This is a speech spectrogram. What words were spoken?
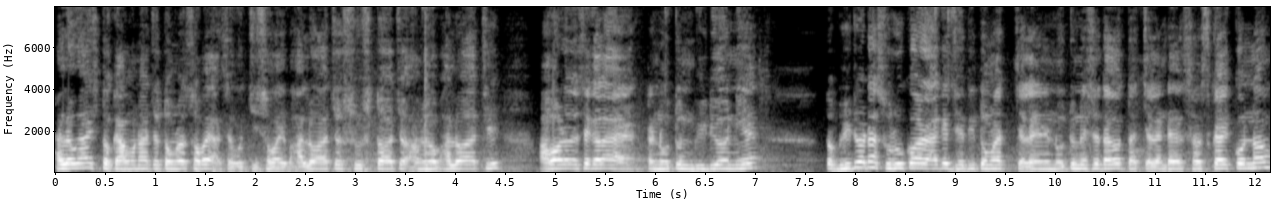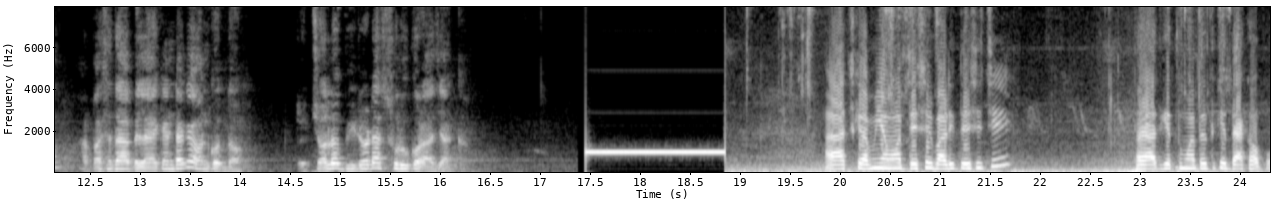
হ্যালো গাইস তো কেমন আছো? তোমরা সবাই? আশা করছি সবাই ভালো আছো, সুস্থ আছো, আমিও ভালো আছি। আবারও এসে গেলাম একটা নতুন ভিডিও নিয়ে। তো ভিডিওটা শুরু করার আগে যদি তোমরা চ্যানেলে নতুন এসে থাকো তার চ্যানেলটাকে সাবস্ক্রাইব করে নাও, আর পাশে থাকা বেল আইকনটাকে অন করে দাও। তো চলো ভিডিওটা শুরু করা যাক। আর আজকে আমি আমার দেশের বাড়িতে এসেছি। তাই আজকে তোমাদেরকে দেখাবো।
